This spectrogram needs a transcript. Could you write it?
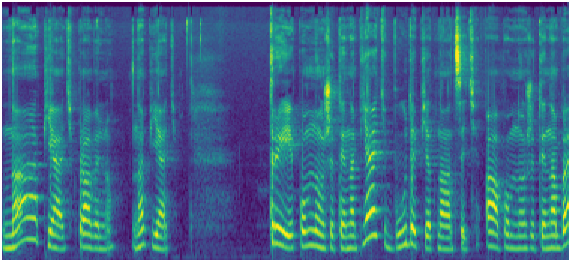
На 5, правильно, на 5. 3 помножити на 5 буде 15, а помножити на b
